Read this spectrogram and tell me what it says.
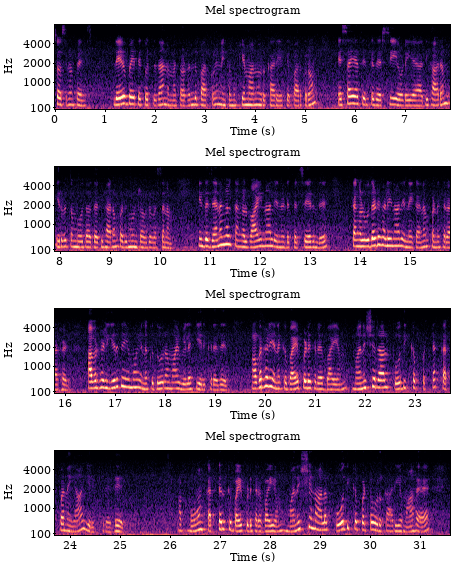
சோசரம் friends தேவபயத்தை குறித்து தான் நம்ம தொடர்ந்து பார்க்குறோம். இன்றைக்கி முக்கியமான ஒரு காரியத்தை பார்க்குறோம். எஸ்ஐயா தீர்க்கதரிசியோடைய அதிகாரம் இருபத்தொம்போதாவது அதிகாரம் பதிமூன்றாவது வசனம். இந்த ஜனங்கள் தங்கள் வாயினால் என்னிடத்தில் சேர்ந்து தங்கள் உதடுகளினால் என்னை கனம் பண்ணுகிறார்கள். அவர்கள் இருதயமோ எனக்கு தூரமாய் விலகி இருக்கிறது. அவர்கள் எனக்கு பயப்படுகிற பயம் மனுஷரால் போதிக்கப்பட்ட கற்பனையாக இருக்கிறது. அப்போ கர்த்தருக்கு பயப்படுகிற பயம் மனுஷனால் போதிக்கப்பட்ட ஒரு காரியமாக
